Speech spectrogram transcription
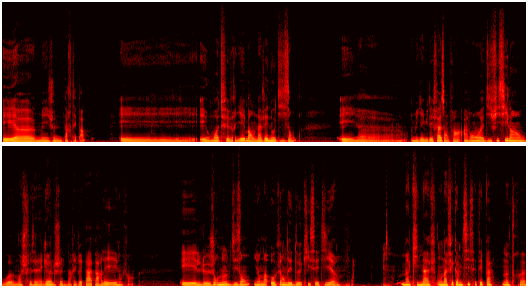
Et euh, mais je ne partais pas. Et, au mois de février, bah, on avait nos 10 ans. Et, euh, mais il y a eu des phases, enfin, avant, euh, difficiles, hein, où euh, moi je faisais la gueule, je n'arrivais pas à parler. Enfin. Et le jour 10 ans, il n'y en a aucun des deux qui s'est dit. Bah, qui on a fait comme si c'était pas notre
